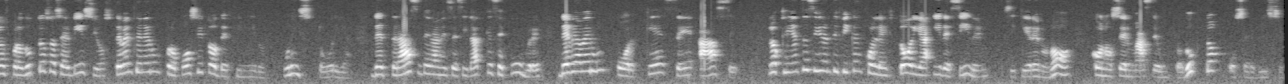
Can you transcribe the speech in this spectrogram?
Los productos o servicios deben tener un propósito definido, una historia. Detrás de la necesidad que se cubre debe haber un por qué se hace. Los clientes se identifican con la historia y deciden, si quieren o no, conocer más de un producto o servicio.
